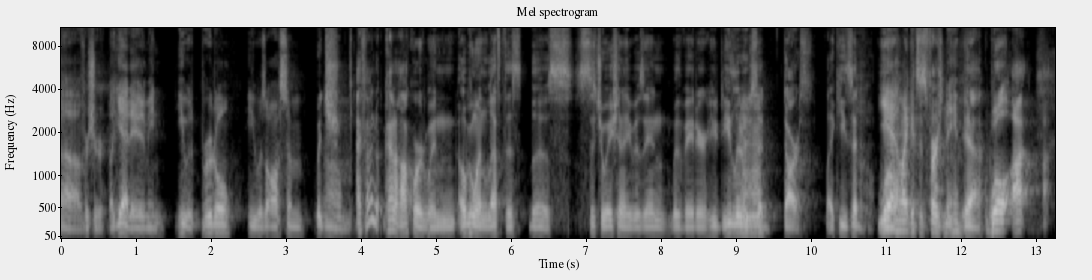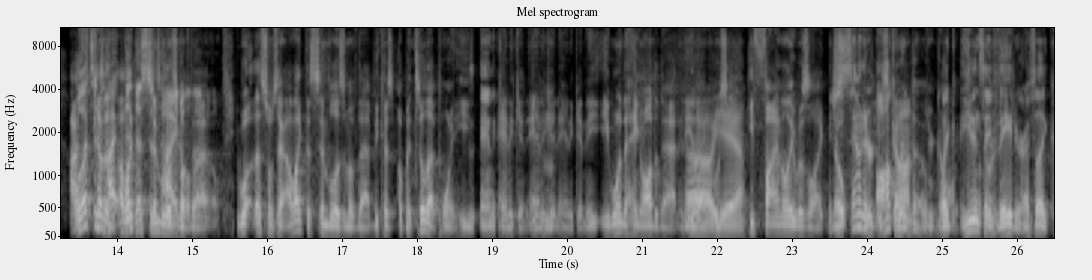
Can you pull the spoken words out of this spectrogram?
um, For sure. Like, yeah, dude. I mean, he was brutal. He was awesome. Which um, I found kind of awkward when Obi Wan left this the situation that he was in with Vader. He, he literally Uh-huh. said Darth. Like he said, yeah, well, like it's his first name. yeah. Well, I, I, I Well, that's kinda, ti- I like that's the the symbolism title, of that. though. Well, that's what I'm saying. I like the symbolism of that because up until that point, he's Anakin. Anakin, Anakin, Anakin. He, he wanted to hang on to that, and he Oh, like was, yeah. He finally was like, It nope, just sounded you're awkward gone. though. Like he didn't say Vader. I feel like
